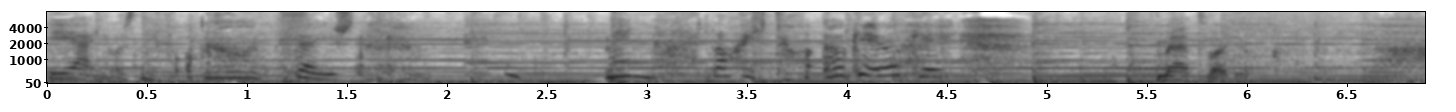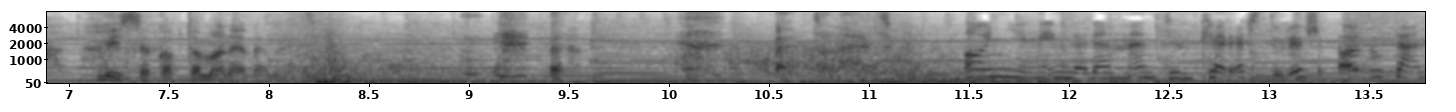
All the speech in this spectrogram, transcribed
Hiányozni fog. Oh, te is nekem. Menj már, rajta. Oké, okay, oké. Okay. Matt vagyok. Visszakaptam a nevemet. Annyi mindenem mentünk keresztül, és azután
